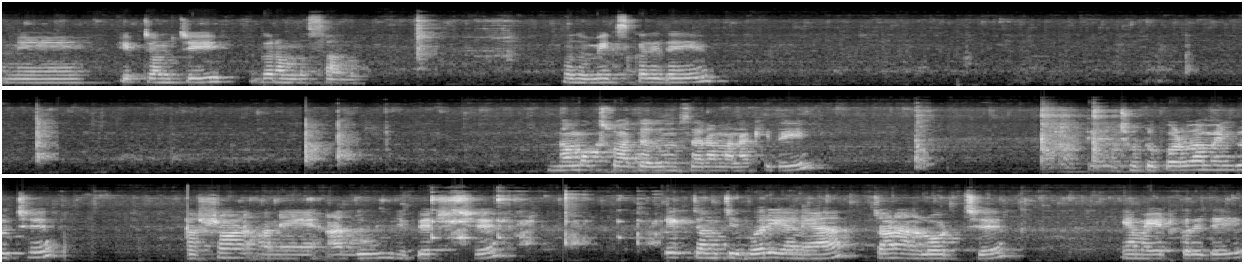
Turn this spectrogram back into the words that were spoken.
અને એક ચમચી ગરમ મસાલો. બધું મિક્સ કરી દઈએ. નમક સ્વાદ અનુસાર આમાં નાખી દઈએ. તેલ છૂટું પડવા માંડ્યું છે. લસણ અને આદુની પેસ્ટ છે. એક ચમચી ભરી અને આ ચણાનો લોટ છે. એમાં એડ કરી દઈએ.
